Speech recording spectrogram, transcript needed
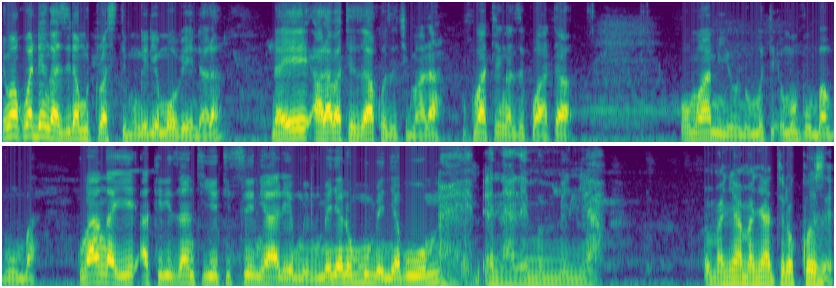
newankubadde nga ziramu trust mu ngeri emu oba endala naye alaba tezaakoze kimala okuba ate nga zikwata omwami ono omuvumbavumba. Kubanga ye akkiriza nti yeetisse enyalemu emumenya n'omumenya bwomu nalemumenya omanyi amanyi atera okukoze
